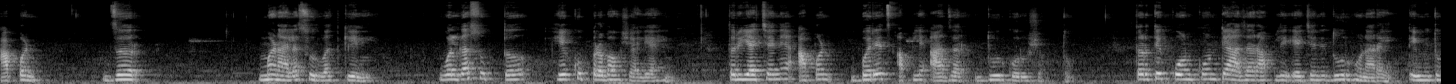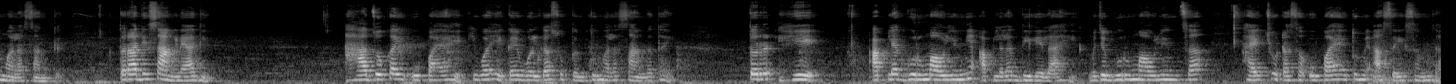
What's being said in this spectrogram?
आपण जर म्हणायला सुरुवात केली वल्गासुक्त हे खूप प्रभावशाली आहे. तर याच्याने आपण बरेच आपले आजार दूर करू शकतो. तर ते कोणकोणते आजार आपले याच्याने दूर होणार आहे ते मी तुम्हाला सांगते. तर आधी सांगण्याआधी हा जो काही उपाय आहे किंवा हे काही वल्गासुक्त मी तुम्हाला सांगत आहे तर हे आपल्या गुरुमाऊलींनी आपल्याला दिलेलं आहे. म्हणजे गुरुमाऊलींचा हा एक छोटासा उपाय आहे तुम्ही असंही समजा.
